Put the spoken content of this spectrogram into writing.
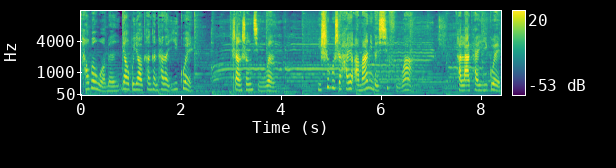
他问我们要不要看看他的衣柜。上升，请问，你是不是还有阿玛尼的西服啊？他拉开衣柜，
